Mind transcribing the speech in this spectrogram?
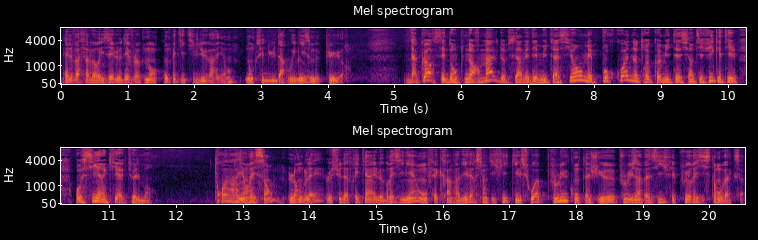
elle va favoriser le développement compétitif du variant. Donc c'est du darwinisme pur. D'accord, c'est donc normal d'observer des mutations, mais pourquoi notre comité scientifique est-il aussi inquiet actuellement? Trois variants récents, l'anglais, le sud-africain et le brésilien, ont fait craindre à divers scientifiques qu'ils soient plus contagieux, plus invasifs et plus résistants aux vaccins.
